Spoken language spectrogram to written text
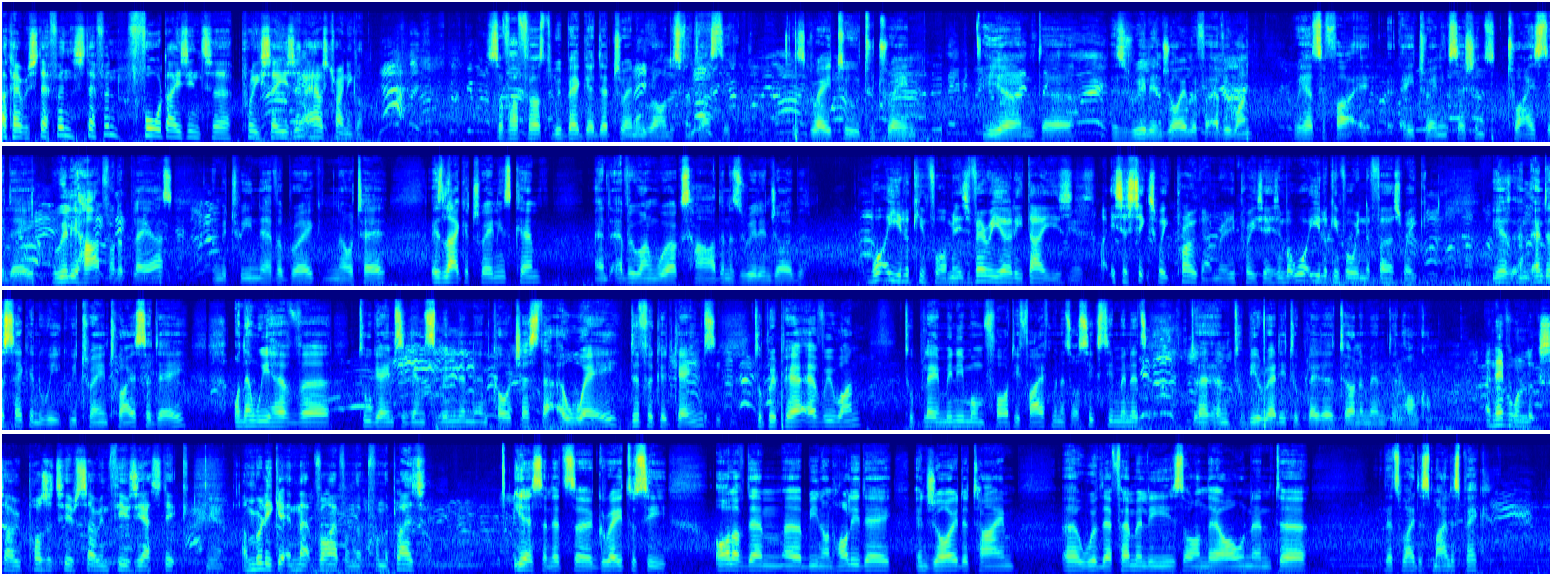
Okay, with Steffen. Steffen, four days into pre-season. How's training gone? So far, first to be back at that training ground is fantastic. It's great to, to train here and uh, it's really enjoyable for everyone. We had so far eight, training sessions twice a day. Really hard for the players. In between they have a break in the hotel. It's like a training camp and everyone works hard and it's really enjoyable. What are you looking for? I mean, it's very early days. Yes. It's a six-week program, really, pre-season. But what are you looking for in the first week? Yes, and, and the second week we train twice a day, and then we have uh, two games against Swindon and Colchester away, difficult games, to prepare everyone to play minimum 45 minutes or 60 minutes, to, and to be ready to play the tournament in Hong Kong and everyone looks so positive, so enthusiastic. Yeah. I'm really getting that vibe from the from the players. Yes, and it's uh, great to see all of them uh, being on holiday, enjoy the time uh, with their families on their own, and uh, that's why the smile is back.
